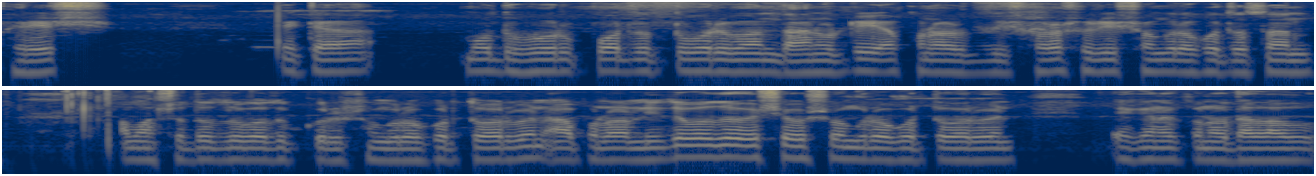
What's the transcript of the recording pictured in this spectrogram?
ফ্রেশ। এটা মধুপুর পর্যাপ্ত পরিমাণ ধান উঠে আপনারা যদি সরাসরি সংগ্রহ করতে চান, আমার সাথে যোগাযোগ করে সংগ্রহ করতে পারবেন। আপনারা নিজে বাজেও এসেও সংগ্রহ করতে পারবেন। এখানে কোনো দালাল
